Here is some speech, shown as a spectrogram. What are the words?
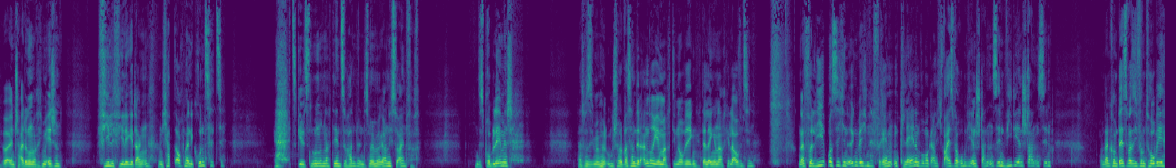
über Entscheidungen mache ich mir eh schon viele, viele Gedanken. Und ich habe auch meine Grundsätze. Ja, jetzt gilt es nur noch nach denen zu handeln. Das ist manchmal gar nicht so einfach. Und das Problem ist, dass man sich mal umschaut, was haben denn andere gemacht, die Norwegen der Länge nachgelaufen sind. Und dann verliert man sich in irgendwelchen fremden Plänen, wo man gar nicht weiß, warum die entstanden sind, wie die entstanden sind. Und dann kommt das, was ich vom Tobi,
